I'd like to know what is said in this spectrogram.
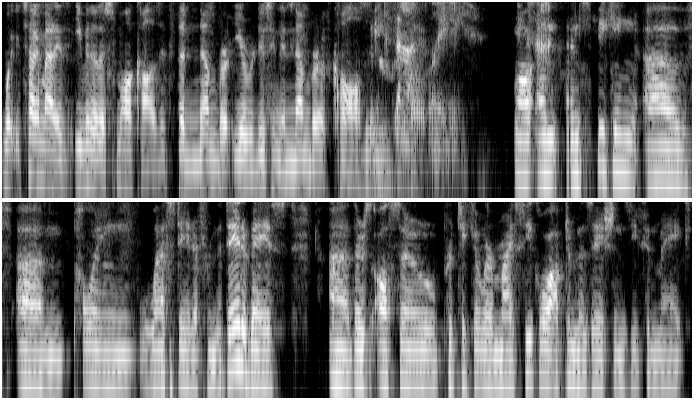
what you're talking about is even though they're small calls, it's the number you're reducing the number of calls. in the database. Exactly. Well, and, and speaking of um, pulling less data from the database, uh, there's also particular MySQL optimizations you can make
